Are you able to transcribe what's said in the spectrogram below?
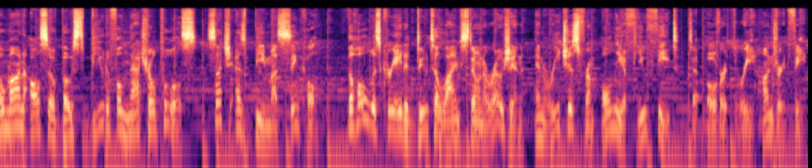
Oman also boasts beautiful natural pools, such as Bimmah Sinkhole. The hole was created due to limestone erosion and reaches from only a few feet to over 300 feet.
